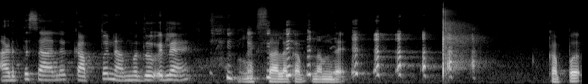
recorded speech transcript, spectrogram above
അടുത്ത സാല കപ്പ് നമ്മതു അല്ലേ? സാല കപ്പ് നമ്മുടെ കപ്പ്.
